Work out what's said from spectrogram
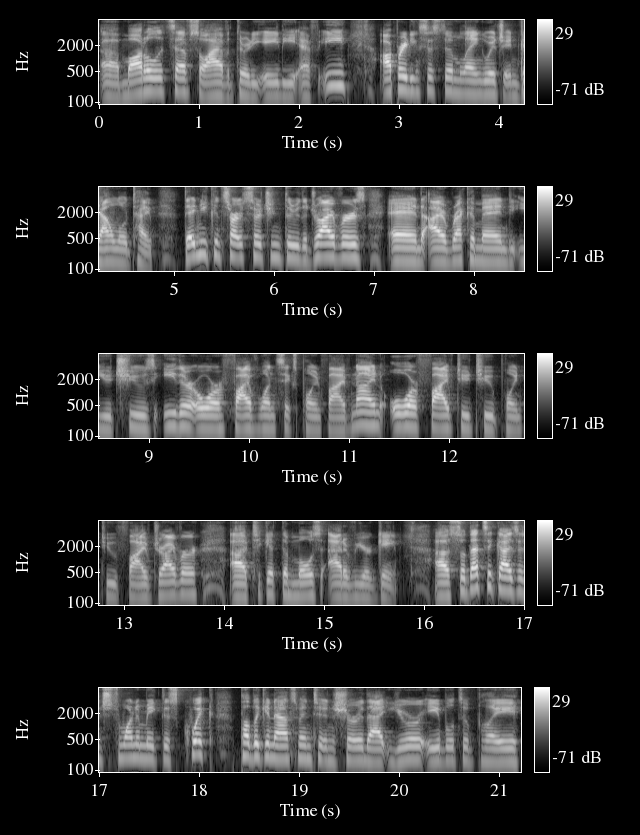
uh, model itself. So i have a 3080 fe operating system language and download type. Then you can start searching through the drivers and i recommend you choose either or 516.59 or 522.25 driver uh, to get the most out of your your game. Uh, so that's it, guys. I just want to make this quick public announcement to ensure that you're able to play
